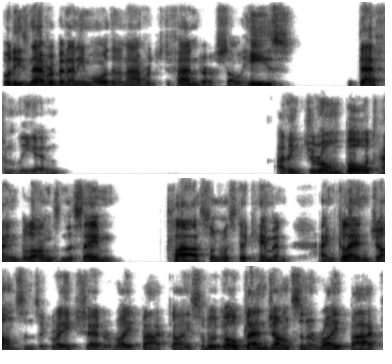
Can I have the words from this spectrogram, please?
but he's never been any more than an average defender. So he's definitely in. I think Jerome Boateng belongs in the same class, so I'm going to stick him in. And Glenn Johnson's a great shed at right back, guys. So we'll go Glenn Johnson at right back.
